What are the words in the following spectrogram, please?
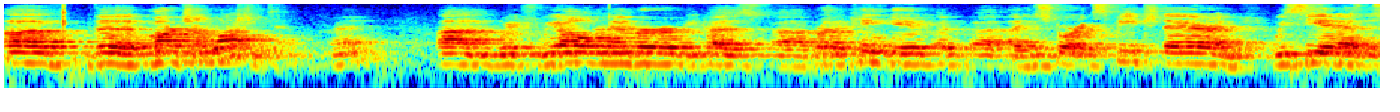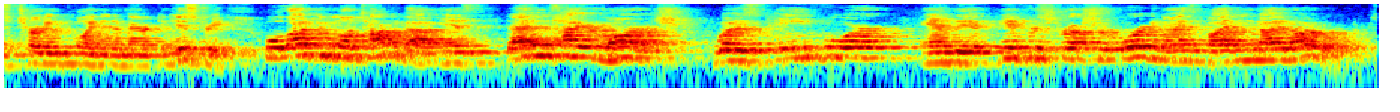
of the March on Washington, right? Um, which we all remember because uh, Brother King gave a, a, a, historic speech there, and we see it as this turning point in American history. What a lot of people don't talk about is that entire march was paid for and the infrastructure organized by the United Auto Workers.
